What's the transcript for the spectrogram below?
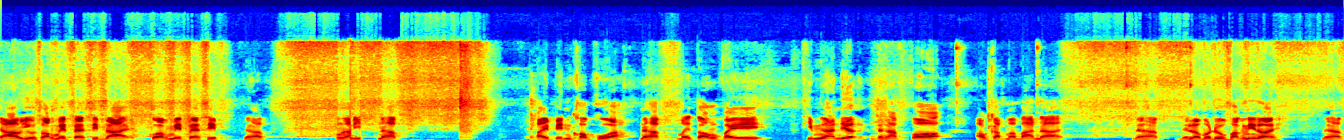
ยาวอยู่สองเมตรแปดสิบได้ กว้างเมตรแปดสิบนะครับงานนี้นะครับ ไปเป็นครอบครัวนะครับ ไม่ต้องไป ทีมงานเยอะนะครับ ก็เอากลับมาบ้านได้นะครับ เดี๋ยวเรามาดูฝั่งนี้หน่อยนะครับ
